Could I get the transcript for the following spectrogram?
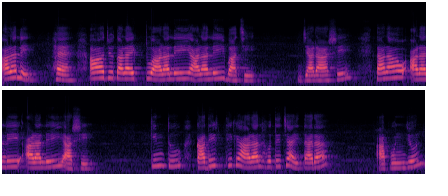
আড়ালে হ্যাঁ আজও তারা একটু আড়ালে, আড়ালেই বাঁচে। যারা আসে তারাও আড়ালে আড়ালেই আসে। কিন্তু কাদের থেকে আড়াল হতে চায় তারা? আপনজন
